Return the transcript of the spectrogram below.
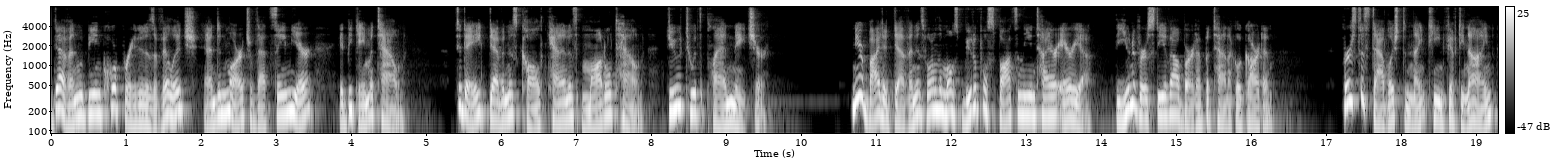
Devon would be incorporated as a village, and in March of that same year, it became a town. Today, Devon is called Canada's model town due to its planned nature. Nearby to Devon is one of the most beautiful spots in the entire area, the University of Alberta Botanical Garden. First established in 1959,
